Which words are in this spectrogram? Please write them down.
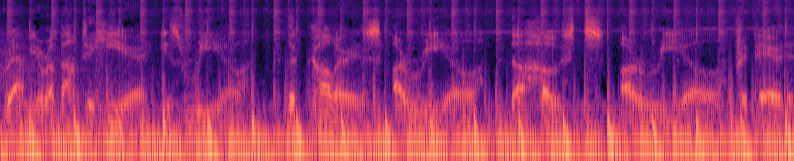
Program you're about to hear is real. The callers are real. The hosts are real. Prepare to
